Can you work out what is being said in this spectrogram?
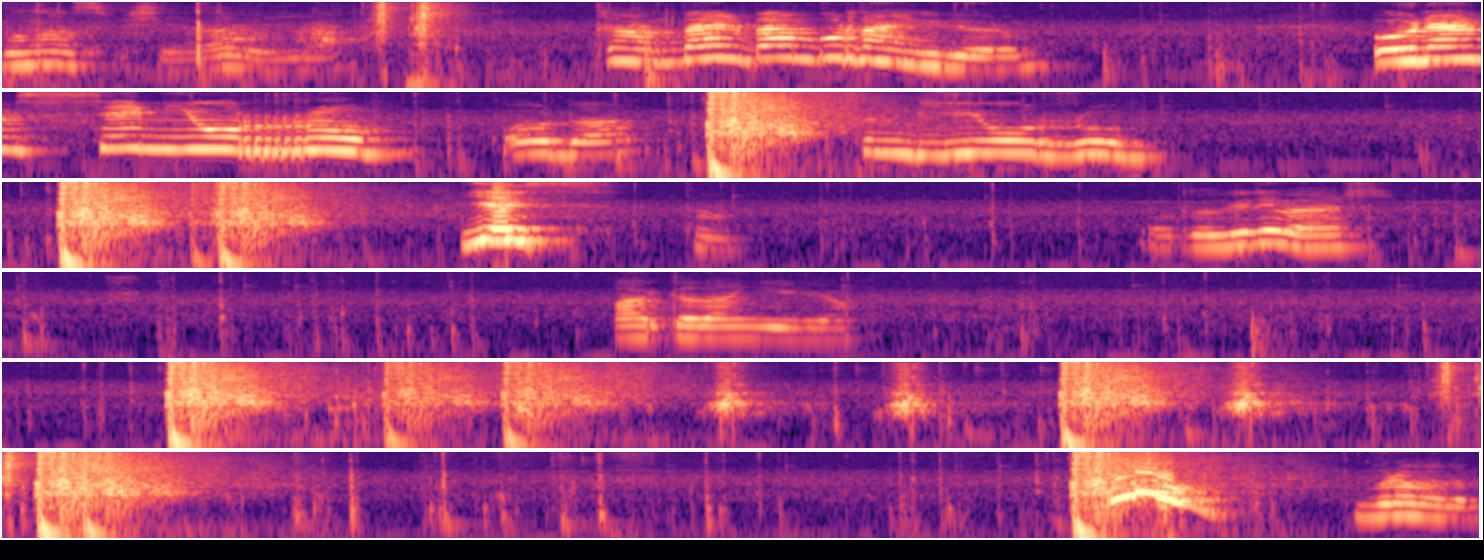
Bu nasıl bir şey abi ya? Tamam ben ben buradan yürüyorum. Önemsemiyorum. Orada. Sın biliyorum. Yes. Tamam. Orada biri var. Arkadan geliyor. Vuramadım.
